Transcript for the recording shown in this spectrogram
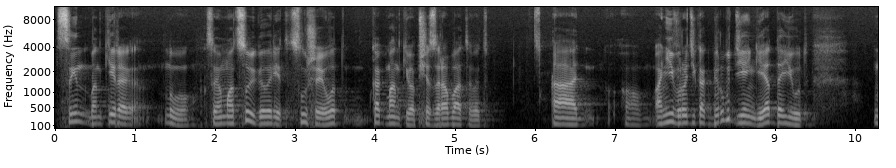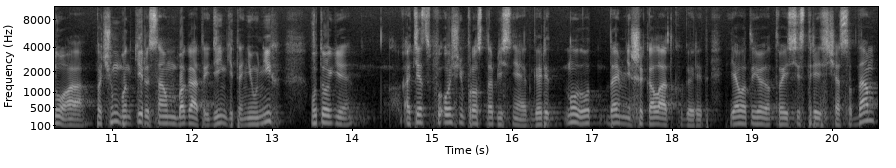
сын банкира ну, к своему отцу и говорит, слушай, вот как банки вообще зарабатывают? А, а они вроде как берут деньги и отдают. Ну а почему банкиры самые богатые? Деньги-то не у них. В итоге Отец очень просто объясняет, говорит, ну вот дай мне шоколадку, говорит, я вот ее твоей сестре сейчас отдам,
